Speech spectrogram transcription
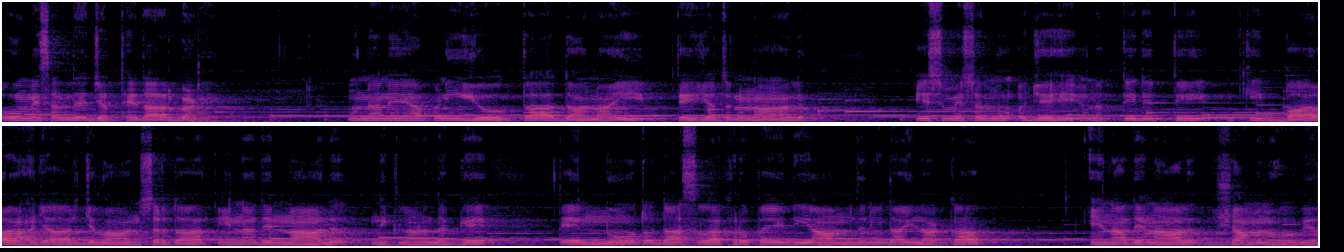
ਉਹ ਮਿਸਲ ਦੇ ਜਥੇਦਾਰ ਬਣੇ। ਉਹਨਾਂ ਨੇ ਆਪਣੀ ਯੋਗਤਾ ਦਾਨਾਈ ਤੇ ਯਤਨ ਨਾਲ ਇਸ ਮਿਸਲ ਨੂੰ ਅਜਿਹੀ ਉਨਤੀ ਦਿੱਤੀ ਕਿ 12000 ਜਵਾਨ ਸਰਦਾਰ ਇਹਨਾਂ ਦੇ ਨਾਲ ਨਿਕਲਣ ਲੱਗੇ ਤੇ 9 ਤੋਂ 10 ਲੱਖ ਰੁਪਏ ਦੀ ਆਮਦਨੀ ਦਾ ਇਲਾਕਾ ਇਹਨਾਂ ਦੇ ਨਾਲ ਸ਼ਾਮਲ ਹੋ ਗਿਆ।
